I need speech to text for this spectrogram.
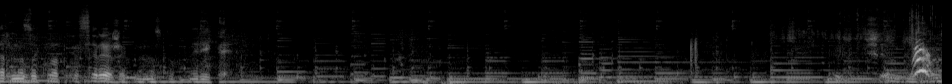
Гарна закладка сережок на наступний рік. Ще один.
